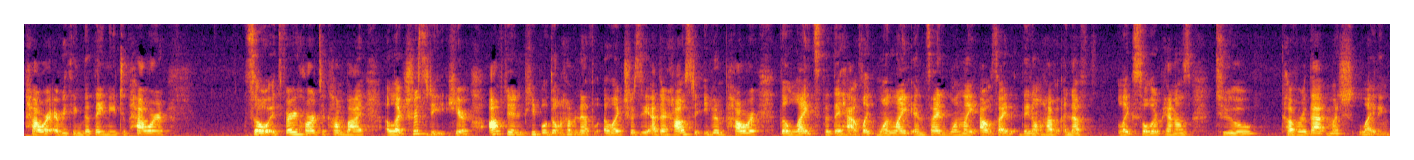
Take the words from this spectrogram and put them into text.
power everything that they need to power. So it's very hard to come by electricity here. Often people don't have enough electricity at their house to even power the lights that they have, like one light inside, one light outside. They don't have enough like solar panels to cover that much lighting.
